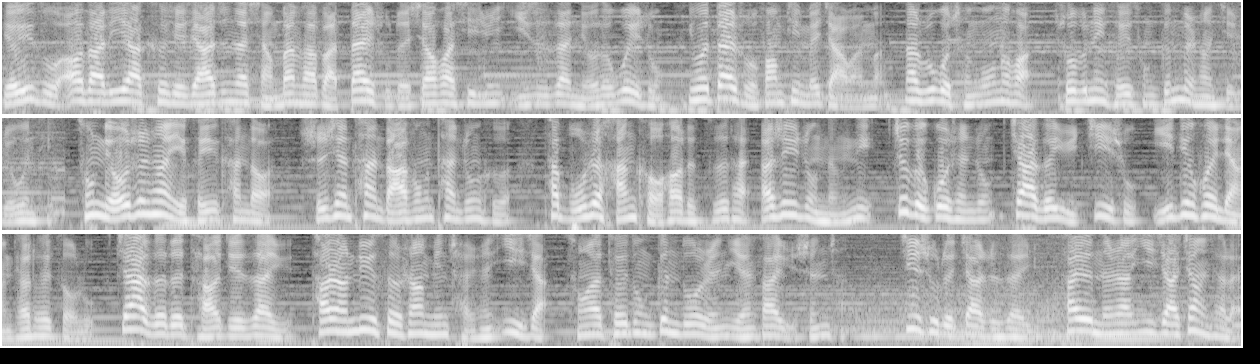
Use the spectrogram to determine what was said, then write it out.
有一组澳大利亚科学家正在想办法把袋鼠的消化细菌移植在牛的胃中，因为袋鼠放屁没甲烷嘛。那如果成功的话，说不定可以从根本上解决问题。从牛身上也可以看到啊，实现碳达峰、碳中和，它不是喊口号的姿态，而是一种能力。这个过程中，价格与技术一定会两条腿走路。价格的调节在于，它让绿色商品产生溢价，从而推动更多人研发与生产。技术的价值在于，它又能让溢价降下来，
